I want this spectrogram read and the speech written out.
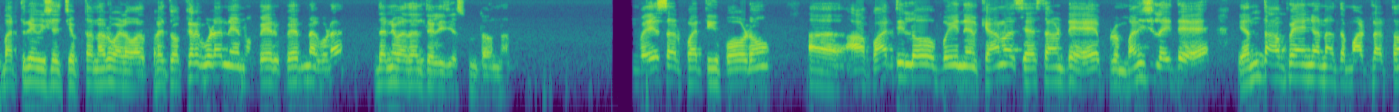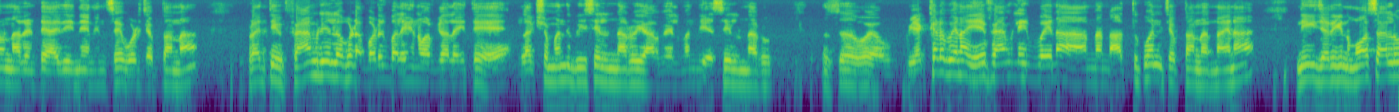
బర్త్డే విషయం చెప్తున్నారు. వాళ్ళ ప్రతి ఒక్కరు కూడా నేను పేరు పేరున కూడా ధన్యవాదాలు తెలియజేసుకుంటా ఉన్నాను. వైఎస్ఆర్ పార్టీకి పోవడం ఆ, పార్టీలో పోయి నేను క్యాన్వాస్ చేస్తా ఉంటే ఇప్పుడు మనుషులు అయితే ఎంత అపాయంగా నాతో మాట్లాడుతూ ఉన్నారంటే అది నేను ఇన్సేపు కూడా చెప్తున్నా ప్రతి ఫ్యామిలీలో కూడా బడుగు బలహీన వర్గాలు అయితే లక్ష మంది బీసీలు ఉన్నారు యాభై వేల మంది ఎస్సీలు ఉన్నారు. ఎక్కడ పోయినా ఏ ఫ్యామిలీకి పోయినా నన్ను అత్తుకొని చెప్తున్నారు నాయన నీకు జరిగిన మోసాలు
